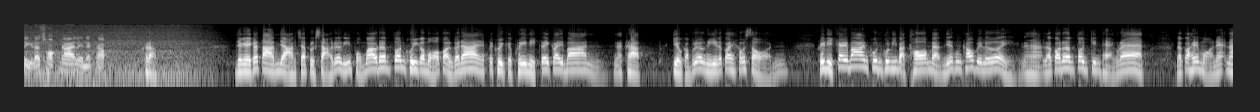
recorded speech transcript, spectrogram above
ติและช็อกได้เลยนะครับ ครับยังไงก็ตามอยากจะปรึกษาเรื่องนี้ ผมว่าเริ่มต้นคุยกับหมอก่อนก็ได้ ไปคุยกับคลินิกใกล้ ๆ บ้านนะครับ เกี่ยวกับเรื่องนี้แล้วก็ให้เขาสอน ลินิกใกล้บ้านคุณคุณมีบัตรทองแบบนี้คุณเข้าไปเลยนะฮะแล้วก็เริ่มต้นกินแผงแรก แล้วก็ให้หมอแนะน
